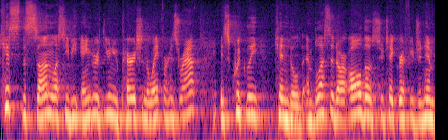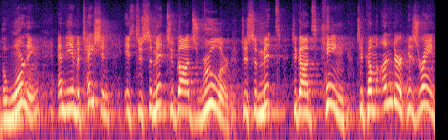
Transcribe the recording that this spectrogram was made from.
Kiss the Son, lest he be angry with you and you perish in the way, for his wrath is quickly kindled. And blessed are all those who take refuge in him. The warning and the invitation is to submit to God's ruler, to submit to God's king, to come under his reign,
